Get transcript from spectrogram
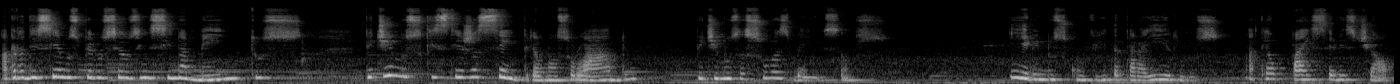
Agradecemos pelos seus ensinamentos, pedimos que esteja sempre ao nosso lado, pedimos as suas bênçãos. E ele nos convida para irmos até o Pai Celestial,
